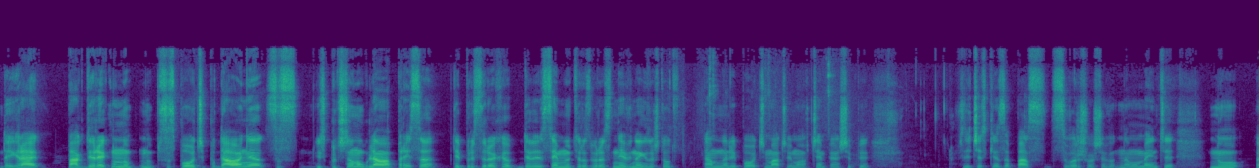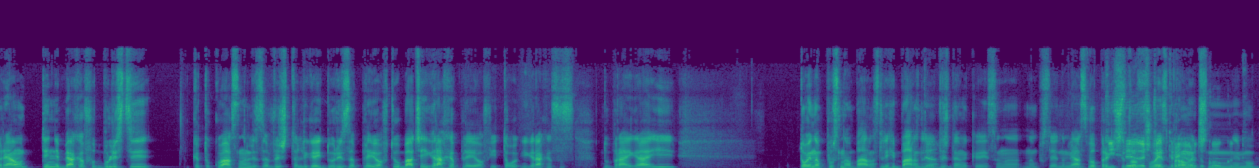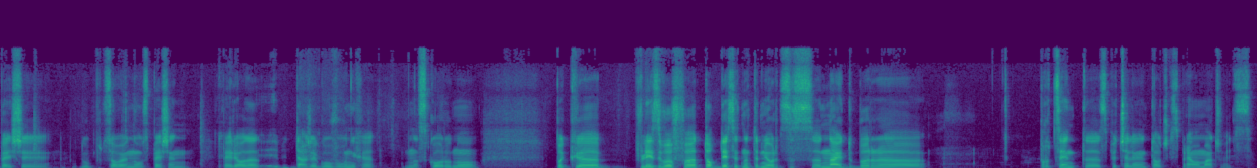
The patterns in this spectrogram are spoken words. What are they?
да играе пак директно, но, но с повече подавания, с изключително голяма преса. Те пресираха 90 минути, разбира се, не винаги, защото там нали, повече мача има в чемпионшип и физическия запас свършваше на моменти, но реално те не бяха футболисти като клас нали, за Висшата лига и дори за плейофите, обаче играха плейофи и то играха с добра игра и той напусна Барнсли и Барнсли да. виждаме къде са на, на последно място, въпреки че в Уест Бромич не му беше особено успешен периода. Е, Даже го уволниха наскоро, но пък влезе в топ 10 на треньорите с най-добър процент спечелени точки спрямо мачовете си.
